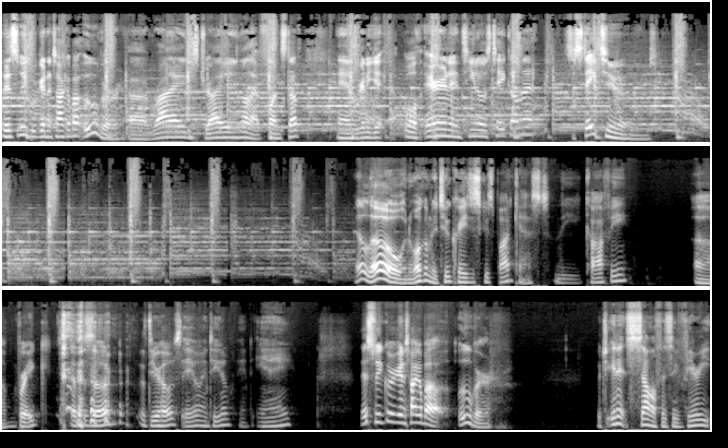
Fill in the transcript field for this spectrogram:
This week we're going to talk about Uber, uh, rides, driving, all that fun stuff. And we're going to get both Aaron and Tino's take on that. So stay tuned. Hello, and welcome to Two Crazy Scoops Podcast, the coffee uh, break episode with your hosts, AO Antino and NA. This week we're going to talk about Uber, which in itself is a very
